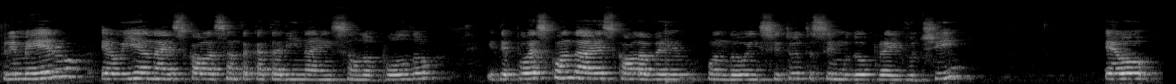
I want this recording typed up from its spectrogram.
Primeiro, eu ia na Escola Santa Catarina em São Leopoldo, e depois, quando a escola veio, quando o instituto se mudou para Ivuti, eu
